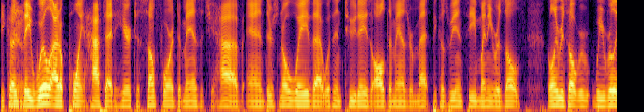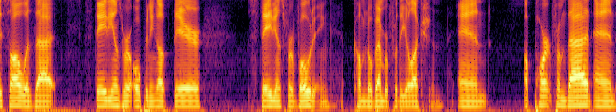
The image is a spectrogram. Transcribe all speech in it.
because Yeah. they will at a point have to adhere to some foreign demands that you have and there's no way that within two days all demands were met because we didn't see many results the only result we, we really saw was that stadiums were opening up their stadiums for voting come november for the election and apart from that and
